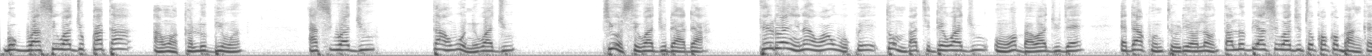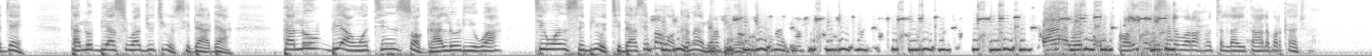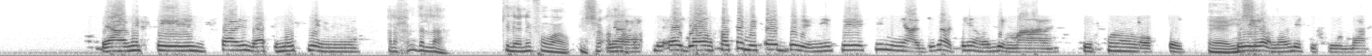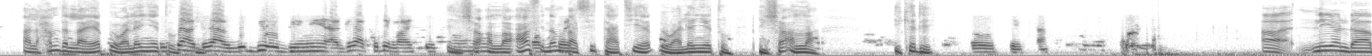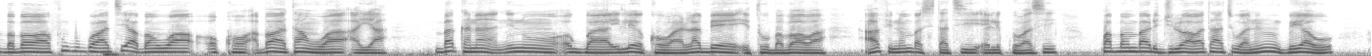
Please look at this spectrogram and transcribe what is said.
gbogbo aṣíwájú pátá àwọn kan ló bí wọn. Aṣíwájú tá à ń wò níwájú tí ò ṣèwájú dáadáa. Tẹ́rọ ẹ̀yìn náà wà ń wò pé tóun bá ti déwájú òun ọba wájú jẹ́. Ẹ dákun torí ọlọ́run. Ta ló bí aṣíwájú tó kọ́kọ́ bà nǹkan jẹ́? Ta ló bí aṣíwájú tí ò sí dáadáa? Ta ló bí àwọn tí ń sọ̀gá lórí wa tí wọ́n ń ṣe bí ò ti dá sí? Báwọn kan náà ló bí wọn. Sọ. wàlúùkọ́ sọ́dọ̀ wa rahmatulahi ta'ala barakatu. Mi fi sáré láti Muslim ni. alhamdulilah kílẹ̀ ní fún wa o inshallah. ẹ jọ nǹkan tẹ́mi fẹ́ béèrè ni pé kí ni àdúrà téèyàn lè máa ṣe fún ọ̀pẹ pé ọ̀nà lè ti ṣe gbà. alhamdulilah ẹ pè wá lẹ́yìn ètò Ìgbà àdúrà bí obìnrin àdúrà tó lè máa ṣe fún inshallah a fi ọ̀pẹ. nọ́mbà síta tí ẹ pè wá lẹ́yìn ètò inshallah ìkéde. Sir. Ah, níyọ̀ǹda bàbá wa fún gbogbo wa tí a bá ń wá ọkọ àbáwá tá bákan náà nínú ọgbà ilé ẹ̀kọ́ wa lábẹ́ ètò bàbá wa a fi nọ́mbà síta tí ẹ lè pè wá sí. Pábánbárì jùlọ àwa tá a ti wà nínú ìgbéyàwó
